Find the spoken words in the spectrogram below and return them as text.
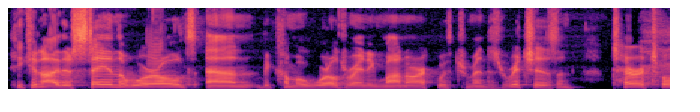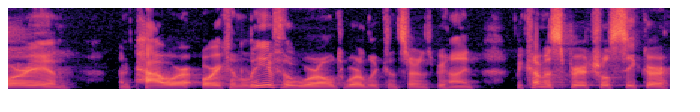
He can either stay in the world and become a world reigning monarch with tremendous riches and territory and and power, or he can leave the world, worldly concerns behind, become a spiritual seeker,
